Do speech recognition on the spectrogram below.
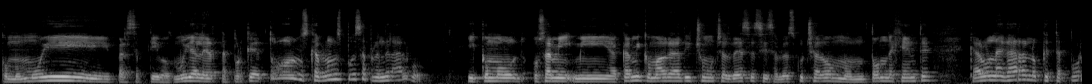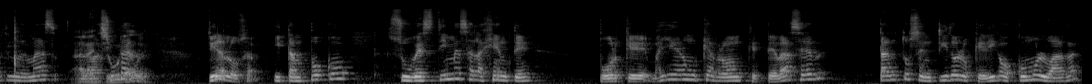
como muy perceptivos, muy alerta, porque de todos los cabrones puedes aprender algo. Y como, o sea, mi, mi, acá mi comadre ha dicho muchas veces y se lo he escuchado a un montón de gente, cabrón, agarra lo que te aporte y lo demás a, A la, la basura, güey. Tíralo, o sea, y tampoco subestimes a la gente porque va a llegar un cabrón que te va a hacer tanto sentido lo que diga o cómo lo haga,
